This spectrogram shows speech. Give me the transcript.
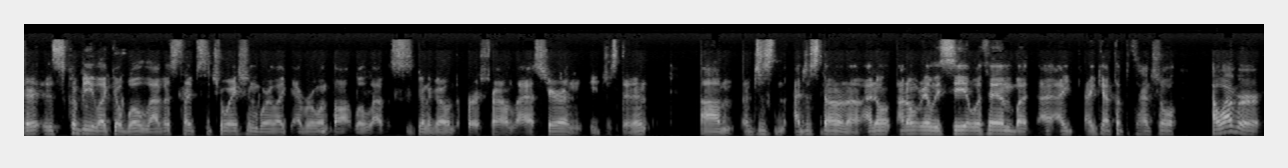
there, this could be like a Will Levis type situation where like everyone thought Will Levis is going to go in the first round last year and he just didn't. Um, I just I just don't know. I don't I don't really see it with him, but I I, I get the potential. However,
